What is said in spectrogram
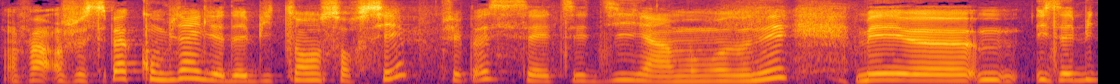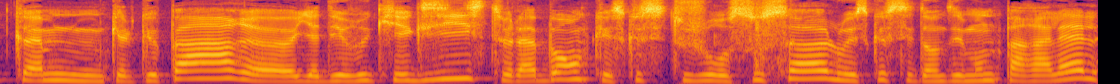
Enfin, je sais pas combien il y a d'habitants sorciers, je sais pas si ça a été dit à un moment donné, mais euh, ils habitent quand même quelque part, euh, il y a des rues qui existent, la banque, est-ce que c'est toujours au sous-sol ou est-ce que c'est dans des mondes parallèles?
